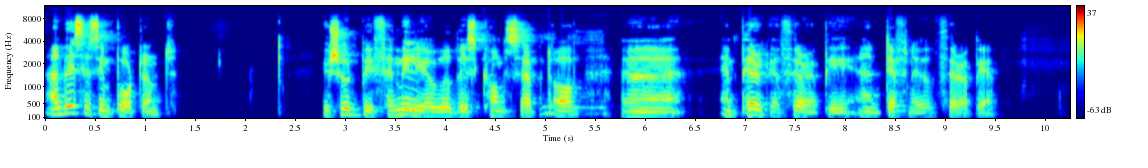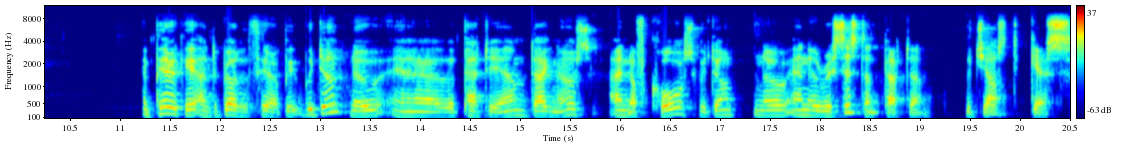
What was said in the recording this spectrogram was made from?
And this is important. You should be familiar with this concept of uh, empirical therapy and definitive therapy. Empirical antibiotic therapy, we don't know uh, the pattern diagnosis, and of course, we don't know any resistant pattern. We just guess.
